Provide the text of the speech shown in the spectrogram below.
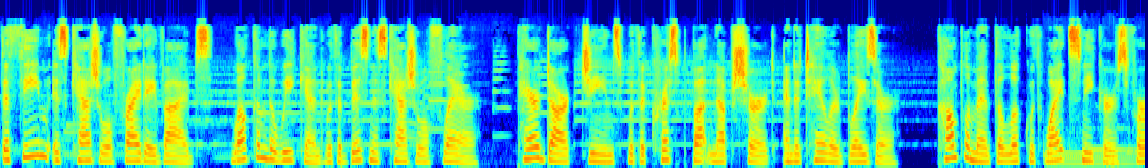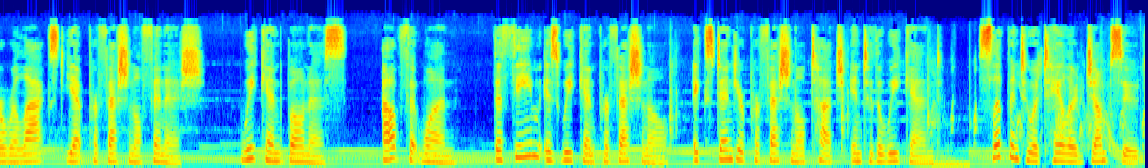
The theme is casual Friday vibes, welcome the weekend with a business casual flair. Pair dark jeans with a crisp button-up shirt and a tailored blazer. Complement the look with white sneakers for a relaxed yet professional finish. Weekend bonus. Outfit 1. The theme is weekend professional, extend your professional touch into the weekend. Slip into a tailored jumpsuit,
